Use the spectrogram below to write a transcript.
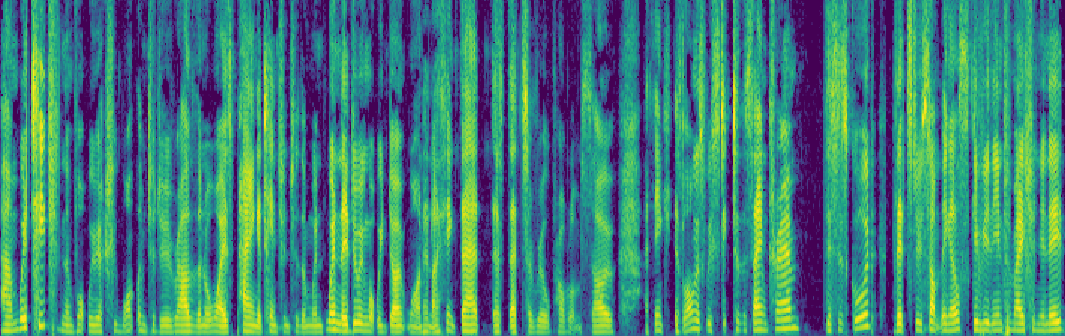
um, we're teaching them what we actually want them to do rather than always paying attention to them when, when they're doing what we don't want. And I think that that's, that's a real problem. So I think as long as we stick to the same tram, this is good. Let's do something else, give you the information you need.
